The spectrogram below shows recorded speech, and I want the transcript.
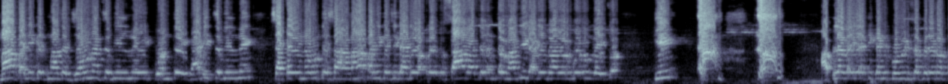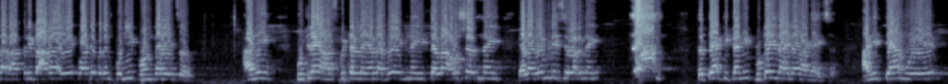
महापालिकेत माझं जेवणाचं बिल नाही कोणतंही गाडीचं बिल नाही. सकाळी नऊ ते सहा महापालिकेची गाडी वापरायचो. सहा वाजेनंतर माझी गाडी ड्रायव्हर बोलून जायचो की आपल्याला या ठिकाणी कोविडचा पिरियड होता. रात्री बारा एक वाजेपर्यंत कोणीही फोन करायचं. आणि कुठल्याही हॉस्पिटलला याला बेड नाही त्याला औषध नाही याला रेमडेसिवीर नाही. तर त्या ठिकाणी कुठेही जायला लागायचं. आणि त्यामुळे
